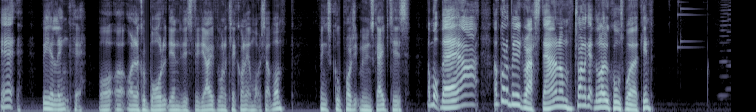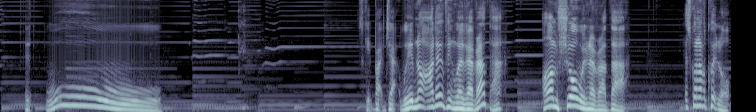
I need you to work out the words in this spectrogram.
Yeah, be a link uh, or, or, or, a little board at the end of this video if you want to click on it and watch that one. I think it's called Project Moonscape. It is. I'm up there. I, I've got a bit of grass down. I'm trying to get the locals working. Ooh. Skip back, Jack. We've not. I don't think we've ever had that. I'm sure we've never had that. Let's go and have a quick look.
